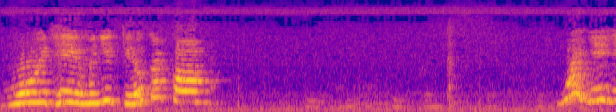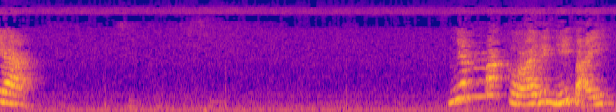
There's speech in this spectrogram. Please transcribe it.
Ngồi thiền mà như kiểu các con. Quá dễ dàng. Nhắm mắt lại để nghĩ bậy.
